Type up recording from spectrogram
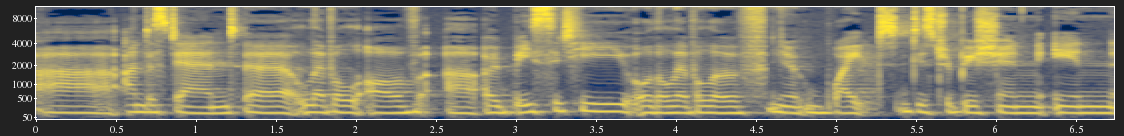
uh, understand the level of uh, obesity or the level of, you know, weight distribution in,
